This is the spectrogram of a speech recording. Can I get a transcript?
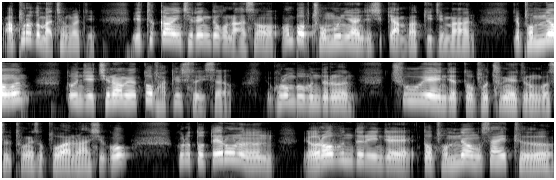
앞으로도 마찬가지. 이 특강이 진행되고 나서 헌법 조문이 이제 쉽게 안 바뀌지만 이제 법령은 또 이제 지나면 또 바뀔 수도 있어요. 그런 부분들은 추후에 이제 또 보충해 주는 것을 통해서 보완을 하시고 그리고 또 때로는 여러분들이 이제 또 법령 사이트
